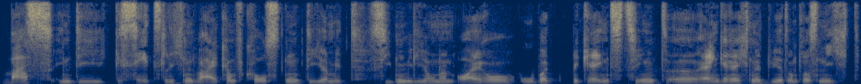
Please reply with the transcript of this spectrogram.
was in die gesetzlichen Wahlkampfkosten, die ja mit sieben Millionen Euro oberbegrenzt sind, äh, reingerechnet wird und was nicht.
